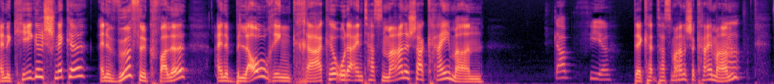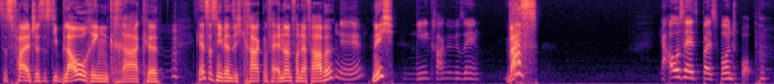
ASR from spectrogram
Eine Kegelschnecke, eine Würfelqualle, eine Blauringkrake oder ein tasmanischer Kaiman? Ich glaube vier. Der Ka tasmanische Kaiman? Ja. Das ist falsch, es ist die Blauringkrake. Kennst du das nicht, wenn sich Kraken verändern von der Farbe? Nee, Nicht? nie die Krake gesehen. Was? Ja, außer jetzt bei Spongebob.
